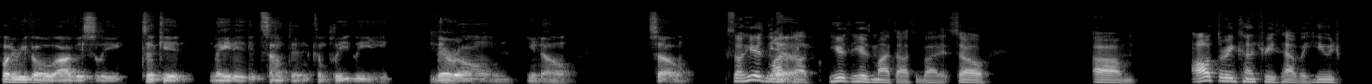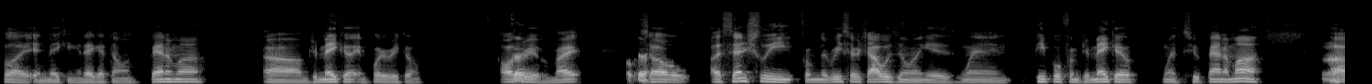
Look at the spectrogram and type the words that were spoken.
Puerto Rico obviously took it, made it something completely their own, you know. So so here's my Yeah. thought. Here's here's my thoughts about it. So um all three countries have a huge play in making a reggaeton. Panama, um, Jamaica, and Puerto Rico. All Okay. three of them, right? okay. So essentially, from the research I was doing, is when people from Jamaica went to Panama, Uh,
